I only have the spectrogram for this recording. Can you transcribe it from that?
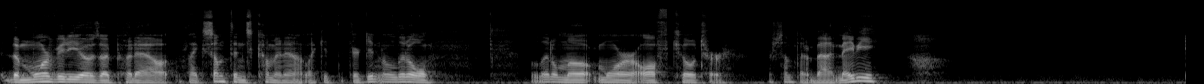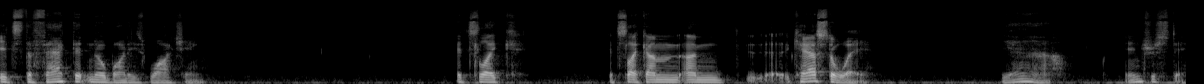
the more videos I put out, like something's coming out, like it, they're getting a little, a little more more off kilter or something about it. Maybe it's the fact that nobody's watching. It's like, it's like I'm I'm uh, castaway. Yeah, interesting.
